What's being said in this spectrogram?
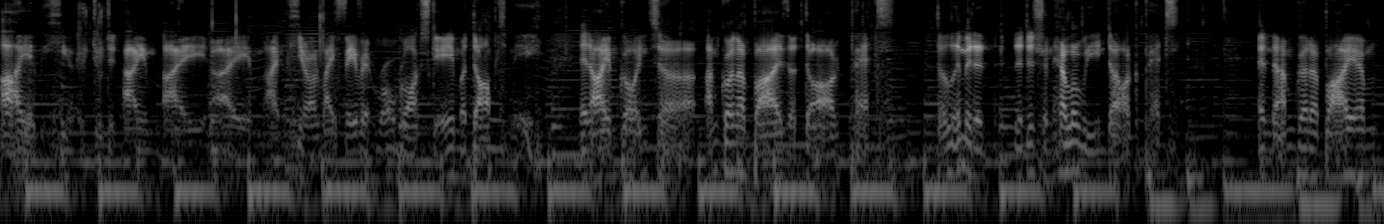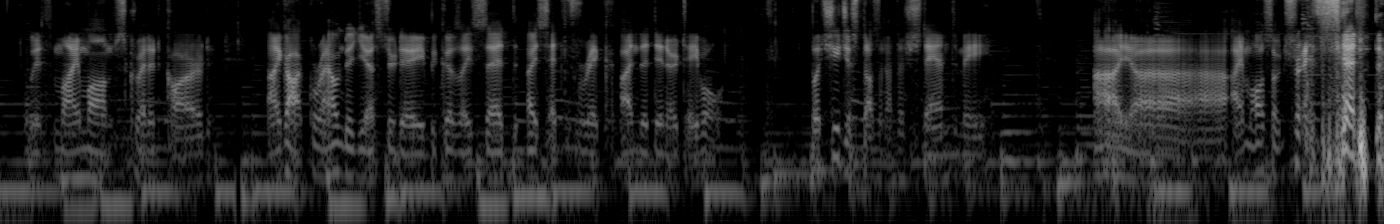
I am here to. I am, I. I am. I'm here on my favorite Roblox game. Adopt me, and I am going to. I'm gonna buy the dog pet, the limited edition Halloween dog pet, and I'm gonna buy him, with my mom's credit card. I got grounded yesterday because I said I said frick on the dinner table. But she just doesn't understand me. I uh I'm also transgender.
